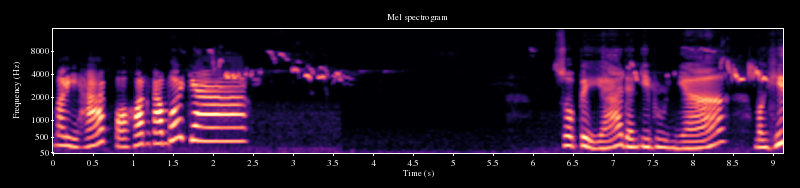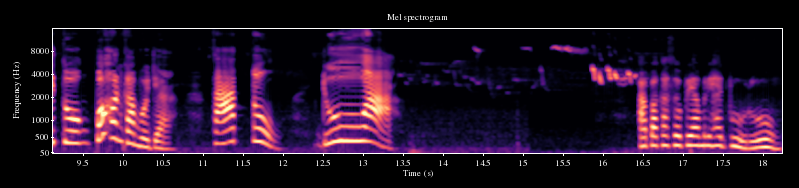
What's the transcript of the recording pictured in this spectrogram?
melihat pohon kamboja. Sophia dan ibunya menghitung pohon kamboja. Satu, dua. Apakah Sophia melihat burung?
